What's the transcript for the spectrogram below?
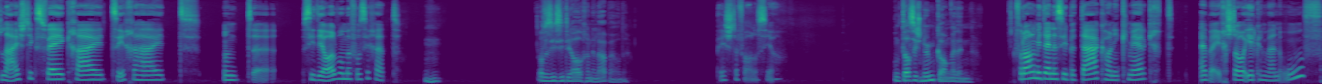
die Leistungsfähigkeit, die Sicherheit und äh, das Ideal, das man von sich hat. Mhm. Also sein Ideal können leben, oder? Bestenfalls, ja. Und das ist nicht mehr gegangen dann? Vor allem in diesen sieben Tagen habe ich gemerkt, eben, ich stehe irgendwann auf.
